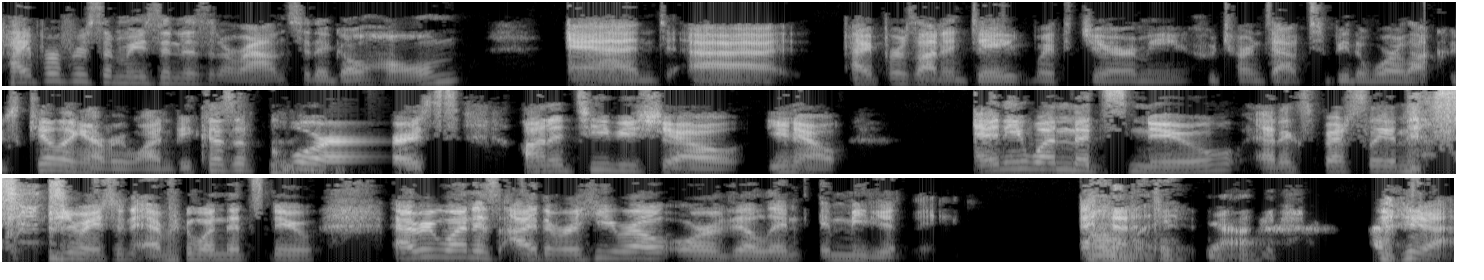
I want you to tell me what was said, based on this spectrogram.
Piper for some reason isn't around, so they go home, and uh, Piper's on a date with Jeremy, who turns out to be the warlock who's killing everyone, because of Mhm. course, on a TV show, you know. Anyone that's new, and especially in this situation, everyone that's new, everyone is either a hero or a villain immediately. Oh yeah. yeah.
